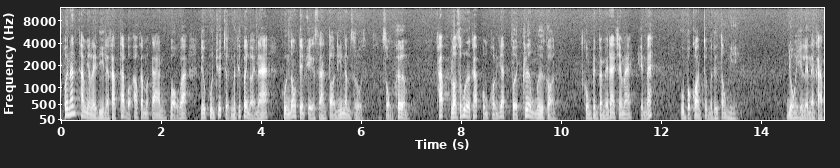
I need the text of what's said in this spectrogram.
เพราะนั้นทำอย่างไรดีล่ะครับ ถ้าบอกเอากรรมการบอกว่าเดี๋ยวคุณช่วยจดบันทึกไปหน่อยนะ คุณต้องเตรียมเอกสารตอนนี้นำเสนอส่งเพิ่มครับรอสักครู่นะครับ ผมขออนุญาตเปิดเครื่องมือก่อน คงเป็นไปไม่ได้ใช่ไหมเห็นไหมอุปกรณ์จดบันทึกต้องมีโยงให้เห็นเลยนะครับ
